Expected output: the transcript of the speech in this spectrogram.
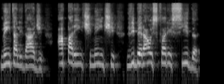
mentalidade aparentemente liberal esclarecida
